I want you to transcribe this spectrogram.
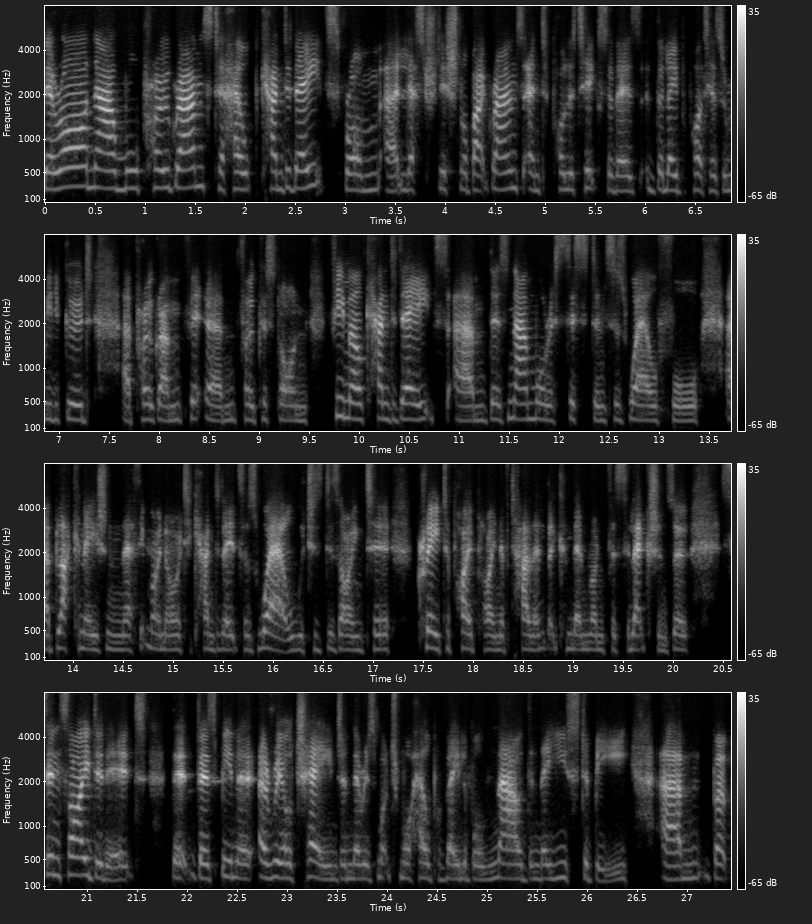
there are now more programs to help candidates from uh, less traditional backgrounds enter politics. So there's the Labour Party has a really good uh, program um, focused on female candidates. Um, there's now more assistance as well for uh, Black and Asian and ethnic minority candidates as well, which is designed to create a pipeline of talent that can then run for selection. So since I did it, th- there's been a, a, real change and there is much more help available now than there used to be. Um, but,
